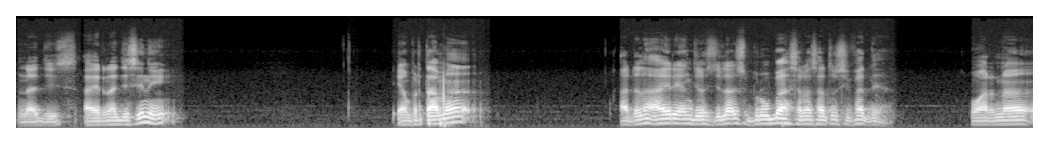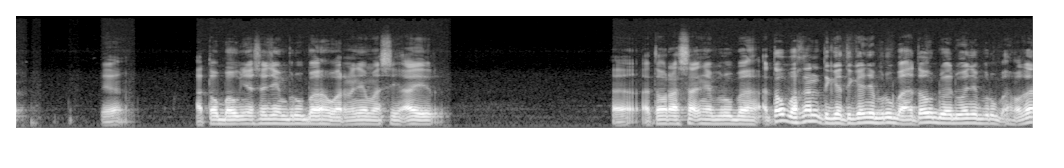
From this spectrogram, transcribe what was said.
najis. Air najis ini yang pertama adalah air yang jelas-jelas berubah salah satu sifatnya. Warna ya atau baunya saja yang berubah, warnanya masih air. Eh, atau rasanya berubah atau bahkan tiga-tiganya berubah atau dua-duanya berubah. Maka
